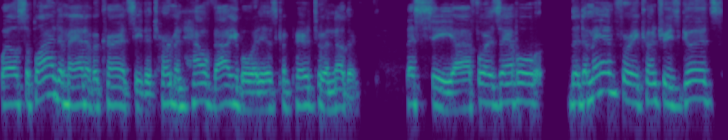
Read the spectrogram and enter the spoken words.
Well, supply and demand of a currency determine how valuable it is compared to another. Let's see, uh, for example, the demand for a country's goods,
